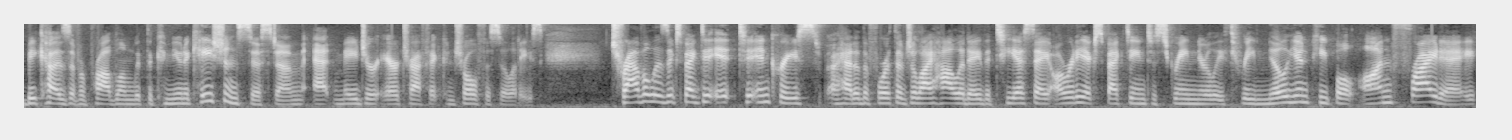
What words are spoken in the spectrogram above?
because of a problem with the communication system at major air traffic control facilities. Travel is expected to increase ahead of the 4th of July holiday. The TSA already expecting to screen nearly 3 million people on Friday,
